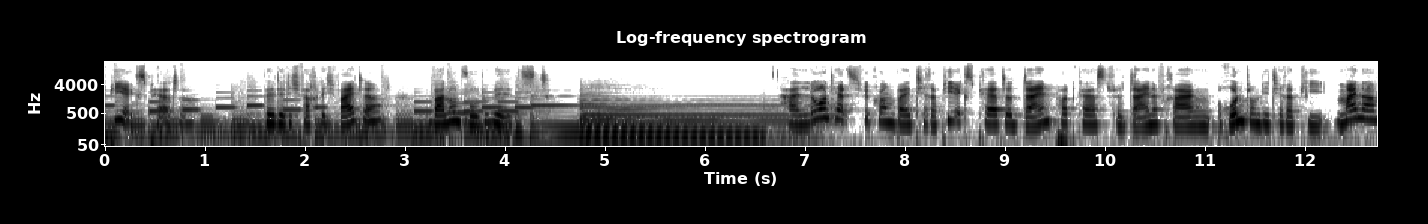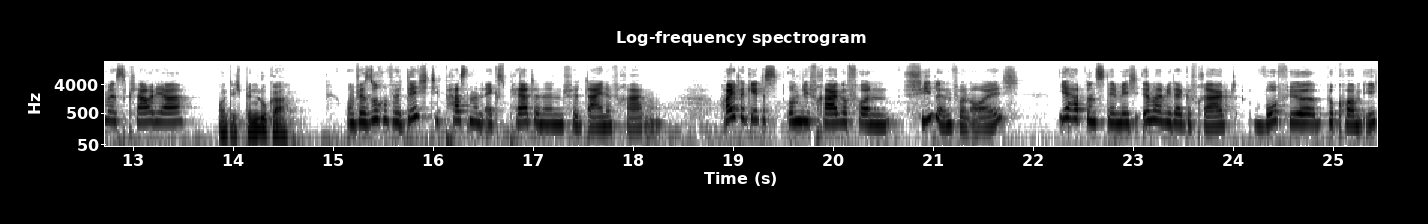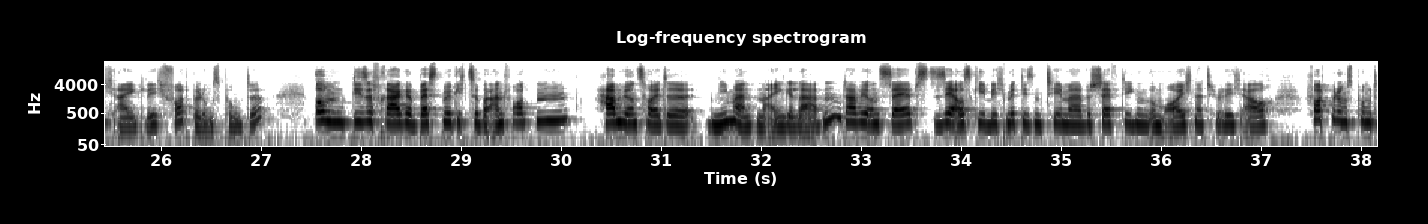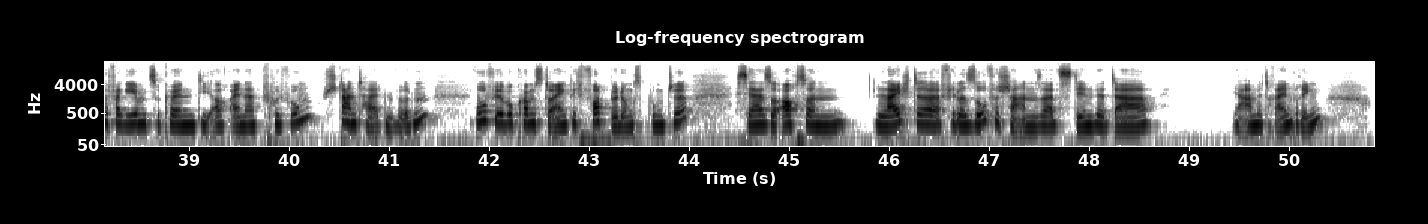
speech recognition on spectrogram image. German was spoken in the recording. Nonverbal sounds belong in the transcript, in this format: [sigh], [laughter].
Therapieexperte. Bilde dich fachlich weiter, wann und wo du willst. Hallo und herzlich willkommen bei Therapieexperte, dein Podcast für deine Fragen rund um die Therapie. Mein Name ist Claudia. Und ich bin Luca. Und wir suchen für dich die passenden Expertinnen für deine Fragen. Heute geht es um die Frage von vielen von euch. Ihr habt uns nämlich immer wieder gefragt, wofür bekomme ich eigentlich Fortbildungspunkte? Um diese Frage bestmöglich zu beantworten, haben wir uns heute niemanden eingeladen, da wir uns selbst sehr ausgiebig mit diesem Thema beschäftigen, um euch natürlich auch Fortbildungspunkte vergeben zu können, die auch einer Prüfung standhalten würden. Wofür bekommst du eigentlich Fortbildungspunkte? Ist ja so auch so ein leichter philosophischer Ansatz, den wir da ja mit reinbringen.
